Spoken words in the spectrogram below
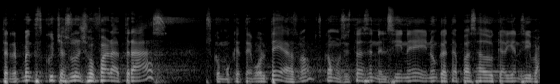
De repente escuchas un shofar atrás, pues como que te volteas, ¿no? Es como si estás en el cine y nunca te ha pasado que alguien así va,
